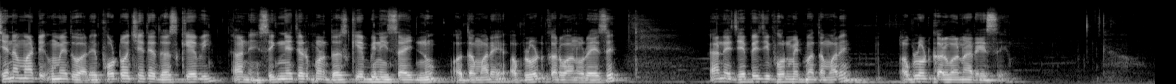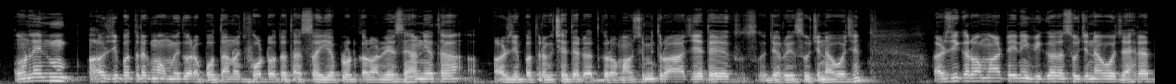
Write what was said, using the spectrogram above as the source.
જેના માટે ઉમેદવારે ફોટો છે તે દસ કેબી અને સિગ્નેચર પણ દસ કેબીની સાઇઝનું તમારે અપલોડ કરવાનું રહેશે. અને જેપીજી ફોર્મેટમાં તમારે અપલોડ કરવાના રહેશે. ઓનલાઈન અરજીપત્રકમાં ઉમેદવારો પોતાનો જ ફોટો તથા સહી અપલોડ કરવાનો રહેશે. અન્યથા અરજીપત્રક છે તે રદ કરવામાં આવશે. મિત્રો, આ છે તે જરૂરી સૂચનાઓ છે. અરજી કરવા માટેની વિગત સૂચનાઓ જાહેરાત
